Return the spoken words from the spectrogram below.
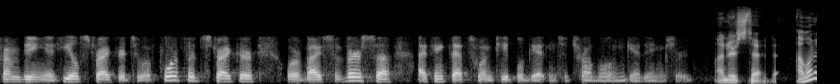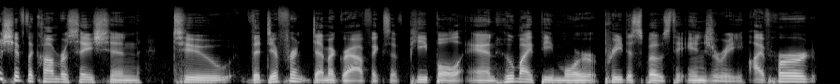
from being a heel striker to a forefoot striker or vice versa, I think that's when people get into trouble and get injured. Understood. I want to shift the conversation to the different demographics of people and who might be more predisposed to injury. I've heard,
